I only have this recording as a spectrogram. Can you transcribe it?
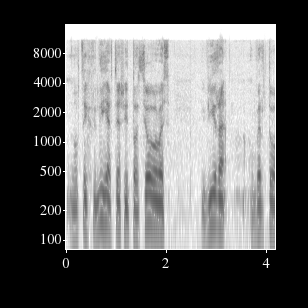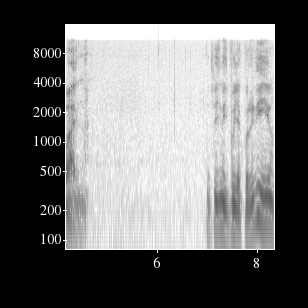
ну, в цих релігіях теж відпрацьовувалась віра віртуальна. От візьміть будь-яку релігію,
